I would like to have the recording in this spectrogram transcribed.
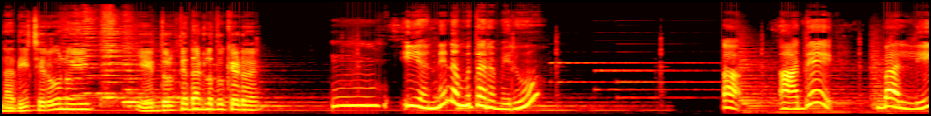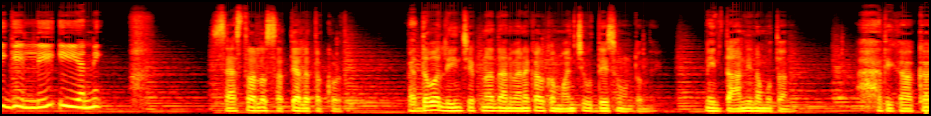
నది చెరువు నుయ్యి ఏది దొరికితే దాంట్లో దూకేయడమే. ఇవన్నీ నమ్ముతారా మీరు? ఆ, అదే బల్లి గిల్లి ఇవన్నీ శాస్త్రాల్లో సత్యాలు ఎత్తకూడదు పెద్దవాళ్ళు ఏం చెప్పినా దాని వెనకాల ఒక మంచి ఉద్దేశం ఉంటుంది. నేను దాన్ని నమ్ముతాను. అది కాక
